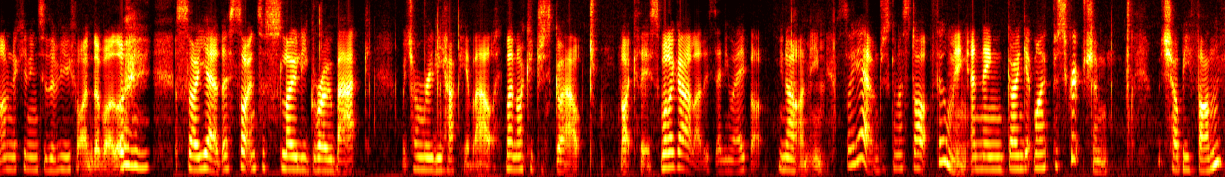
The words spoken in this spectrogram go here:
I'm looking into the viewfinder by the way. So yeah they're starting to slowly grow back which I'm really happy about. Then I could just go out like this. Well I go out like this anyway but you know what I mean. So yeah I'm just gonna start filming and then go and get my prescription which shall be fun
